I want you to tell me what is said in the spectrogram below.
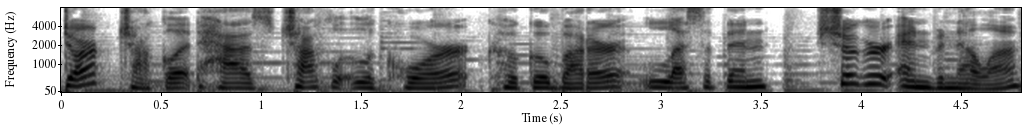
Dark chocolate has chocolate liqueur, cocoa butter, lecithin, sugar, and vanilla.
